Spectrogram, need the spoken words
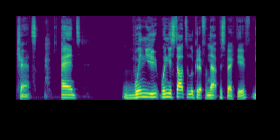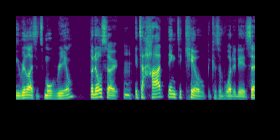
chance. And when you when you start to look at it from that perspective, you realize it's more real, but also hmm. it's a hard thing to kill because of what it is. So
